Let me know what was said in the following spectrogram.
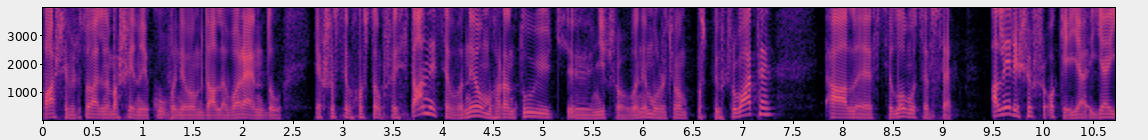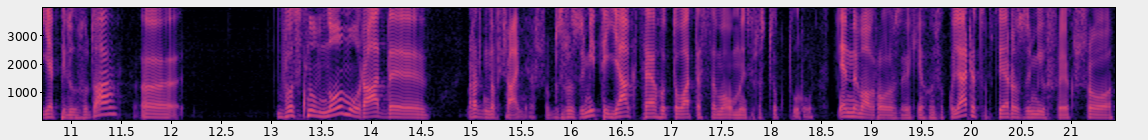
ваша віртуальна машина, яку вони вам дали в оренду, якщо з цим хостом щось станеться, вони вам гарантують нічого. Вони можуть вам поспівчувати, але в цілому це все. Але я вирішив, що окей, я, я, я піду туди. Е, в основному ради, ради навчання, щоб зрозуміти, як це готувати самому інфраструктуру. Я не мав розу якихось окулярів, тобто я розумів, що якщо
